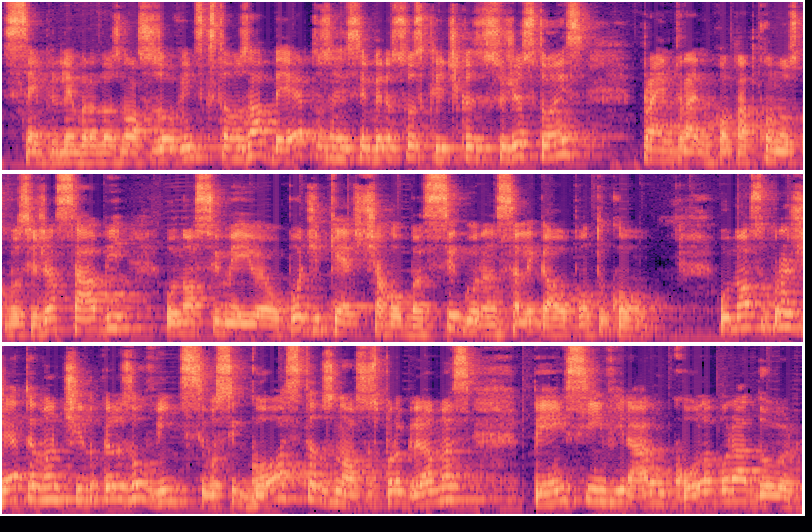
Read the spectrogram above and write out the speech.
Sempre lembrando aos nossos ouvintes que estamos abertos a receber as suas críticas e sugestões para entrar em contato conosco, você já sabe, o nosso e-mail é o podcast@segurançalegal.com. O nosso projeto é mantido pelos ouvintes. Se você gosta dos nossos programas, pense em virar um colaborador.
